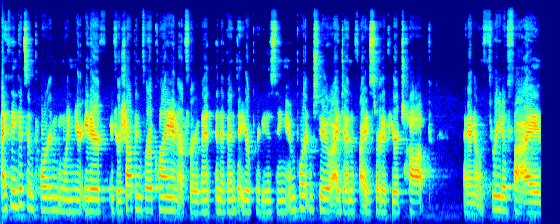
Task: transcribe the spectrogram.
I think it's important when you're either if you're shopping for a client or for event, an event that you're producing, important to identify sort of your top, I don't know, three to five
